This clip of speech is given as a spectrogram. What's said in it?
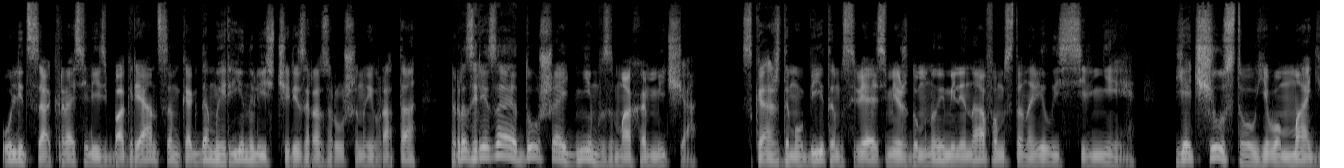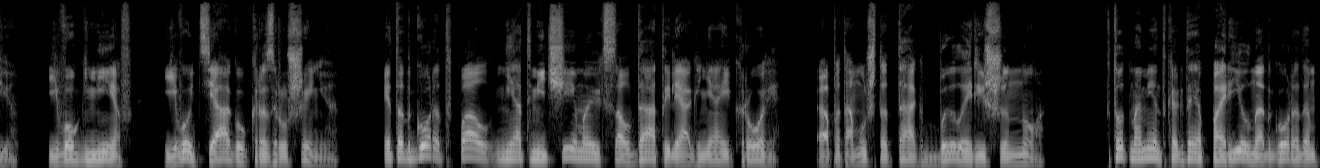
Улицы окрасились багрянцем, когда мы ринулись через разрушенные врата, разрезая души одним взмахом меча. С каждым убитым связь между мной и Мелинафом становилась сильнее. Я чувствовал его магию, его гнев, его тягу к разрушению. Этот город пал не от мечей моих солдат или огня и крови, а потому что так было решено. В тот момент, когда я парил над городом,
